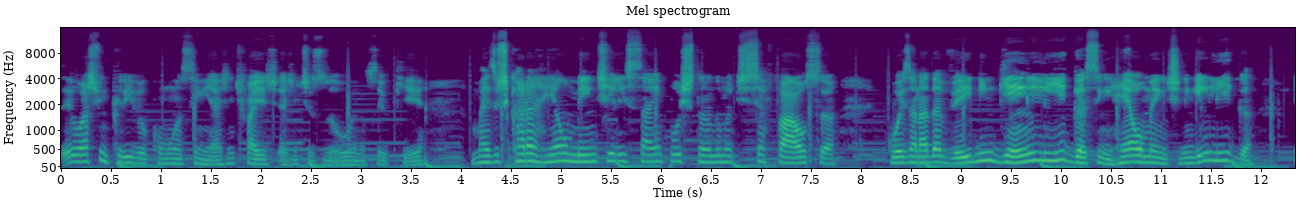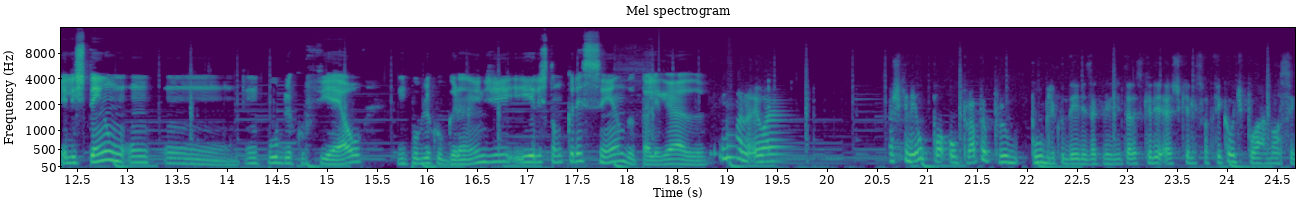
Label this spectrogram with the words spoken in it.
eu acho incrível como assim, a gente faz, a gente zoa, e não sei o que, mas os caras realmente eles saem postando notícia falsa, coisa nada a ver e ninguém liga, assim, realmente, ninguém liga. Eles têm um, um, um, um público fiel, um público grande e eles estão crescendo, tá ligado? Mano, eu acho que nem o, o próprio público deles acredita. Acho que, ele- acho que eles só ficam tipo, ah, nossa,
